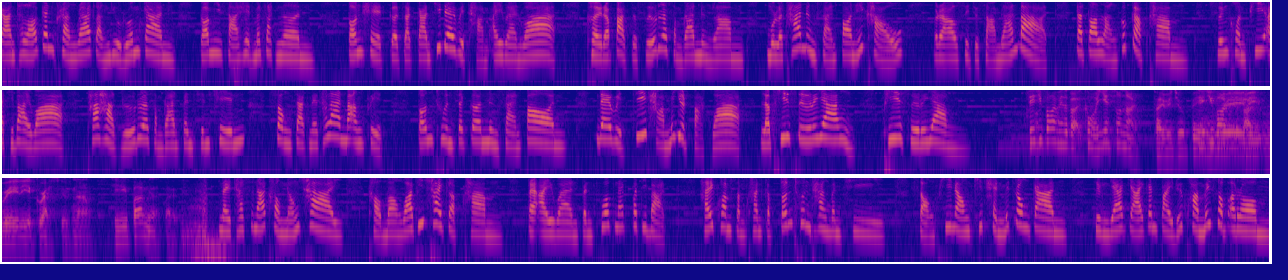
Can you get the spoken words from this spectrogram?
การทะเลาะกันครั้งแรกหลังอยู่ร่วมกัน ก็มีสาเหตุมาจากเงิน ต้นเหตุเกิดจากการที่เดวิดถามไอแวนว่า เคยรับปากจะซื้อเรือสำราญหนึ่งลำ มูลค่า1 0 0 0 0แสนปอนด์ให้เขา ราว 4.3 ล้านบาท แต่ตอนหลังก็กลับคำ ซึ่งคนพี่อธิบายว่า ถ้าหากรื้อเรือสำราญเป็นชิ้นๆ ส่งจากเนเธอร์แลนด์มาอังกฤษ ต้นทุนจะเกิน1 0 0 0 0แสนปอนด์เดวิดจี้ถามไม่หยุดปากว่า แล้วพี่ซื้อหรือยัง พี่ซื้อหรือยัง Did you buy me the boat? Come on, yes or no? David, you're being you buy me the really, boat? really aggressive now. Did you buy me that boat? ในทัศนะของน้องชาย เขามองว่าพี่ชายกลับคำแต่ไอแวนเป็นพวกนักปฏิบัติ ให้ความสำคัญกับต้นทุนทางบัญชี สองพี่น้องคิดเห็นไม่ตรงกัน จึงแยกย้ายกันไปด้วยความไม่สบอารมณ์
